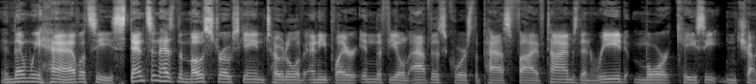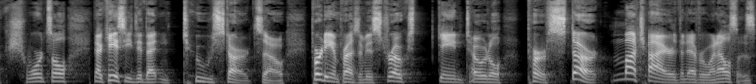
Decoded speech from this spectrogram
And then we have, let's see, Stenson has the most strokes gained total of any player in the field at this course the past five times. Then Reed, Moore, Casey, and Chuck Schwartzel. Now, Casey did that in two starts, so pretty impressive. His strokes gained total per start, much higher than everyone else's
